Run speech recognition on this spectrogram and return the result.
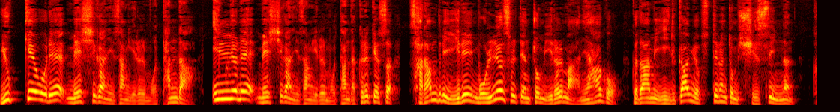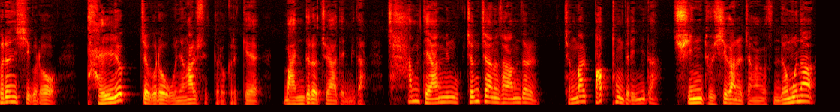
6개월에 몇 시간 이상 일을 못한다. 1년에 몇 시간 이상 일을 못한다. 그렇게 해서 사람들이 일에 몰렸을 땐좀 일을 많이 하고 그 다음에 일감이 없을 때는 좀 쉴 수 있는 그런 식으로 탄력적으로 운영할 수 있도록 그렇게 만들어줘야 됩니다. 참 대한민국 정치하는 사람들 정말 밥통들입니다. 52시간을 정한 것은 너무나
